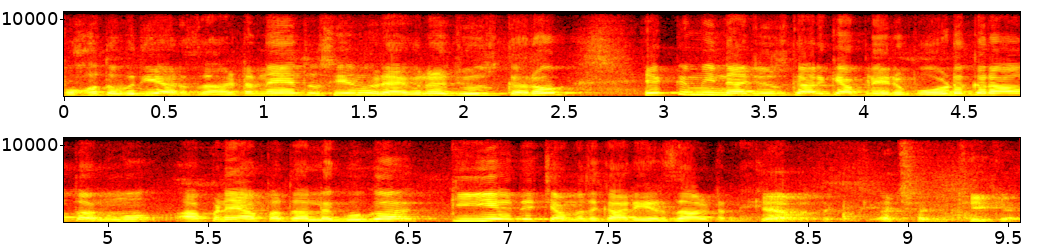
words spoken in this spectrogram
ਬਹੁਤ ਵਧੀਆ ਰਿਜ਼ਲਟ ਨੇ ਤੁਸੀਂ ਇਹਨੂੰ ਰੈਗੂਲਰ ਯੂਜ਼ ਕਰੋ ਇੱਕ ਮਹੀਨਾ ਯੂਜ਼ ਕਰਕੇ ਆਪਣੀ ਰਿਪੋਰਟ ਕਰਾਓ ਤੁਹਾਨੂੰ ਆਪਣੇ ਆਪ ਪਤਾ ਲੱਗੂਗਾ ਕੀ ਇਹਦੇ ਚਮਤਕਾਰੀ ਰਿਜ਼ਲਟ ਨੇ। ਕੀ ਬਾਤ ਹੈ। ਅੱਛਾ ਜੀ ਠੀਕ ਹੈ।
